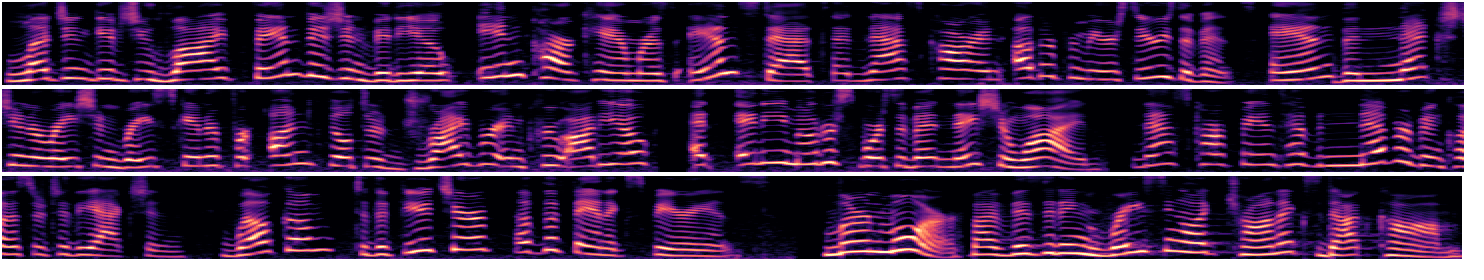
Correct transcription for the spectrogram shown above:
Legend gives you live fan vision video, in-car cameras, and stats at NASCAR and other Premier Series events. And the next generation race scanner for unfiltered driver and crew audio at any motorsports event nationwide. NASCAR fans have never been closer to the action. Welcome to the future of the fan experience. Learn more by visiting racingelectronics.com.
